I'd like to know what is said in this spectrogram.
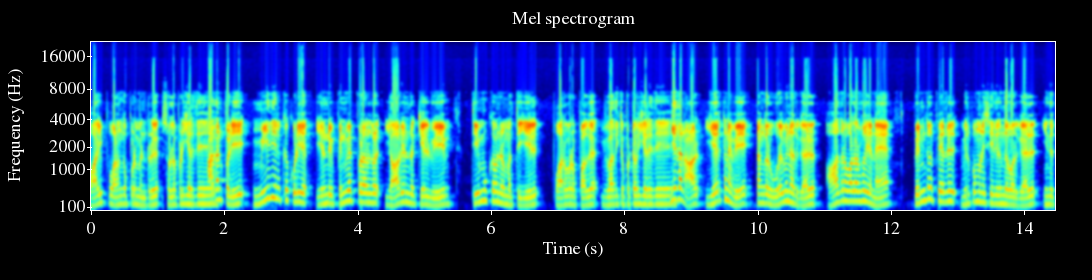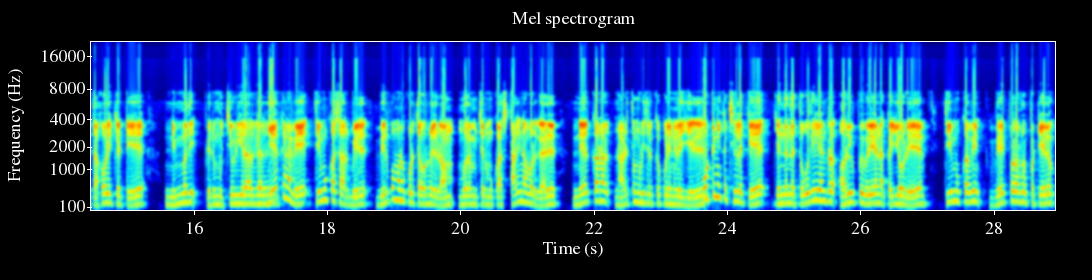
வாய்ப்பு வழங்கப்படும் என்று சொல்லப்படுகிறது. அதன்படி மீதி இருக்கக்கூடிய இரண்டு பெண் வேட்பாளர்கள் யார் என்ற கேள்வி திமுகவினர் மத்தியில் பரபரப்பாக விவாதிக்கப்பட்டு வருகிறது. இதனால் ஏற்கனவே தங்கள் உறவினர்கள் ஆதரவாளர்கள் என பெண்கள் பெயரில் விருப்பமனை செய்திருந்தவர்கள் இந்த தகவலை கேட்டு நிம்மதி பெருமூச்சு விடுகிறார்கள் ஏற்கனவே திமுக சார்பில் விருப்பமனு கொடுத்தவர்களிடம் முதலமைச்சர் மு ஸ்டாலின் அவர்கள் நேர்காணல் நடத்தி முடித்திருக்கக்கூடிய நிலையில் கூட்டணி கட்சிகளுக்கு எந்தெந்த தொகுதியில் என்ற அறிவிப்பு வெளியான கையோடு திமுகவின் வேட்பாளர்கள் பட்டியலும்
